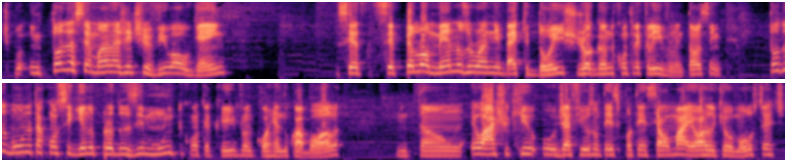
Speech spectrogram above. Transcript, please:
tipo, em toda semana a gente viu alguém ser, ser pelo menos o running back 2 jogando contra Cleveland. Então, assim, todo mundo tá conseguindo produzir muito contra Cleveland correndo com a bola. Então, eu acho que o Jeff Wilson tem esse potencial maior do que o Mostert.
